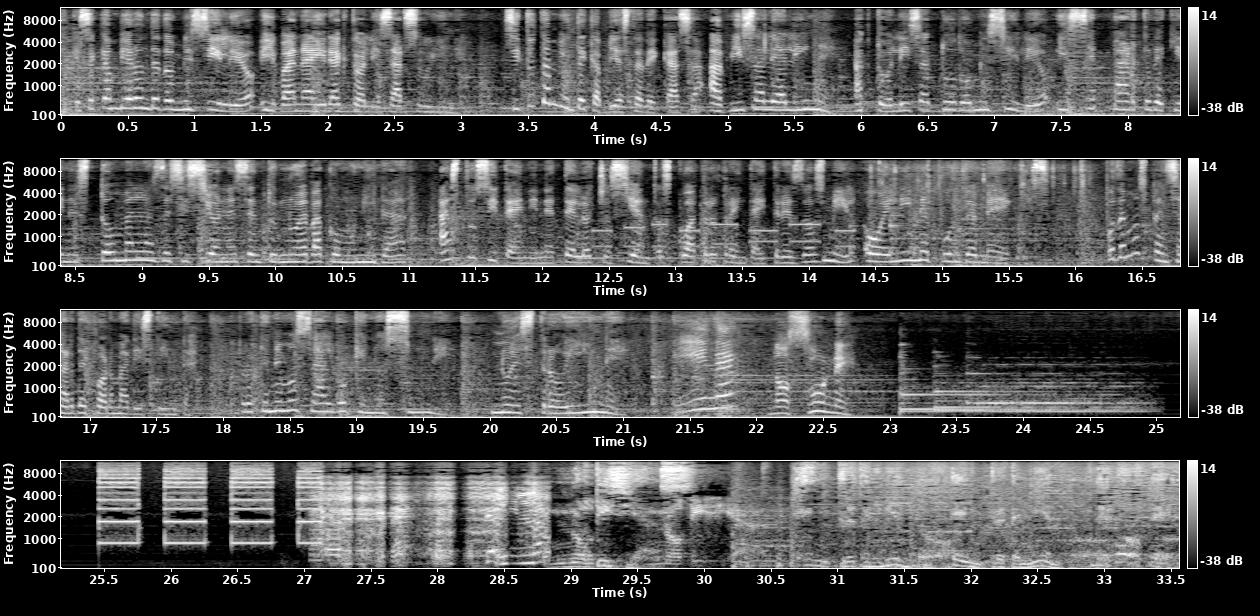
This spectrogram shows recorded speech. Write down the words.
Que se cambiaron de domicilio y van a ir a actualizar su INE. Si tú también te cambiaste de casa, avísale al INE, actualiza tu domicilio y sé parte de quienes toman las decisiones en tu nueva comunidad. Haz tu cita en INETEL 800 433 2000 o en INE.mx. Podemos pensar de forma distinta, pero tenemos algo que nos une, nuestro INE. INE nos une. Noticias. Noticias. Entretenimiento. Entretenimiento. Deportes.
